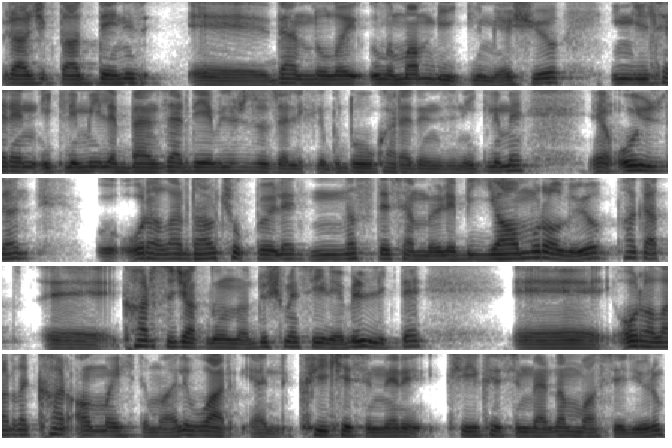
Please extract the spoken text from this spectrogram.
birazcık daha denizden dolayı ılıman bir iklim yaşıyor. İngiltere'nin iklimiyle benzer diyebiliriz özellikle bu Doğu Karadeniz'in iklimi. Yani o yüzden oralar daha çok böyle nasıl desem böyle bir yağmur alıyor. Fakat e, kar sıcaklığına düşmesiyle birlikte e, oralarda kar alma ihtimali var. Yani kıyı kesimleri, kıyı kesimlerden bahsediyorum.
